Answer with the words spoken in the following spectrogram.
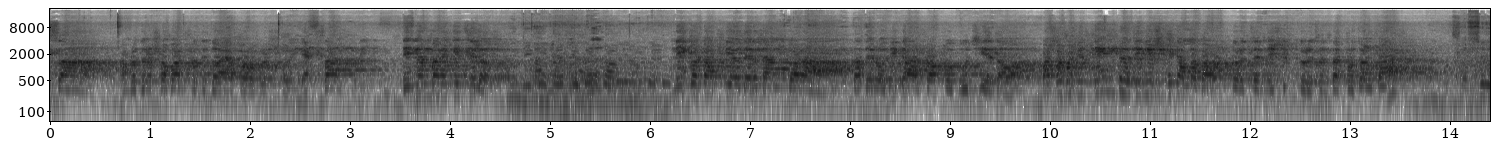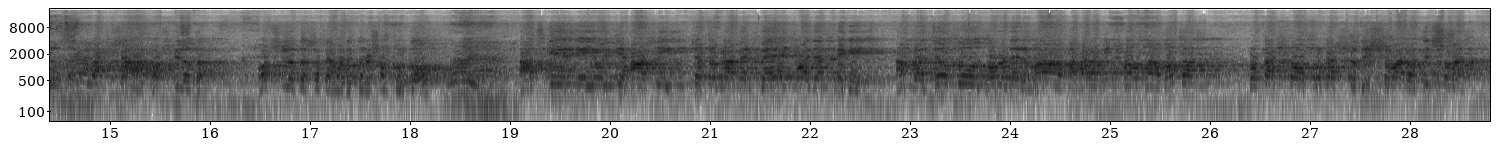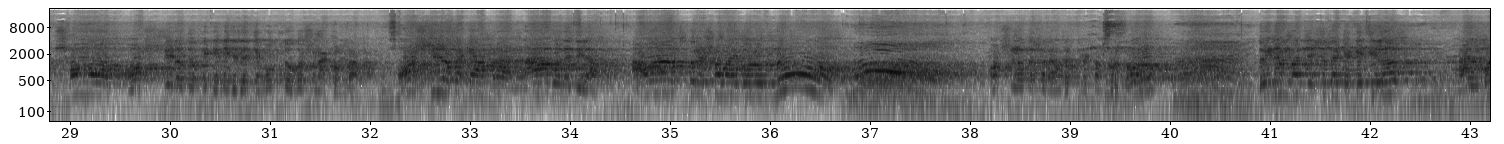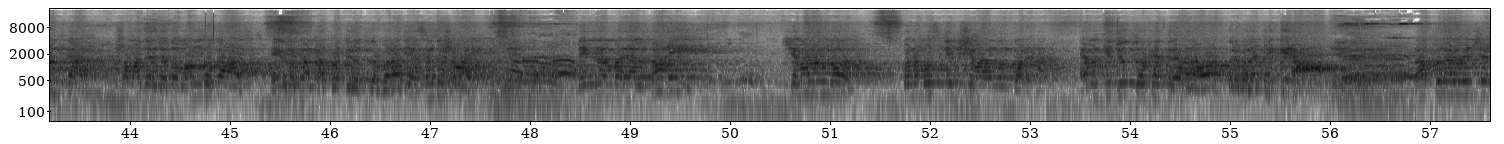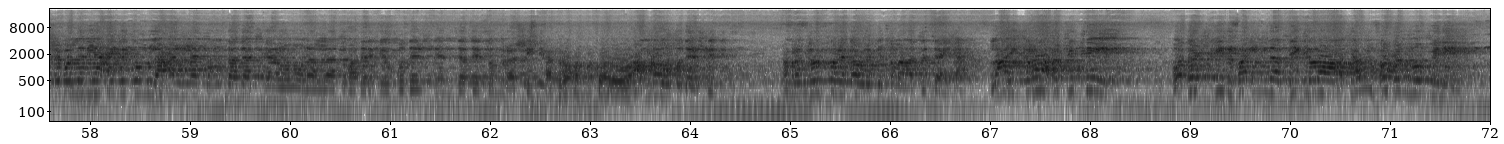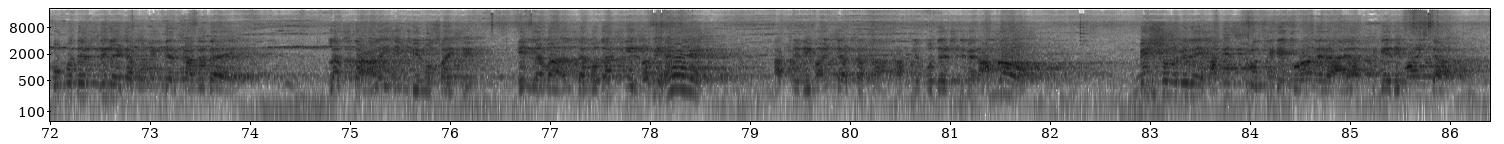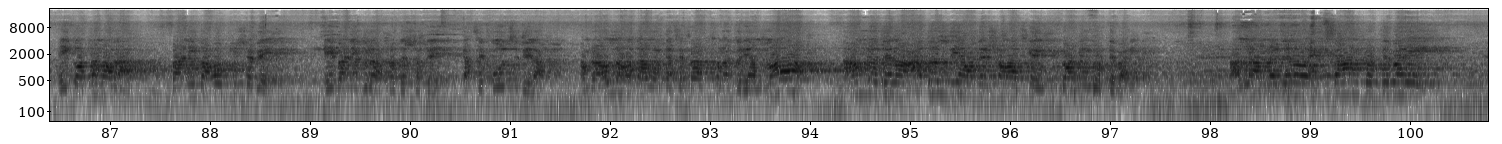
ইহসান আমরা যেন সবার প্রতি দয়া পরবশ হই। ইহসান করি তিন নম্বরে কি ছিল? নিকট আত্মীয়দের দান করা, তাদের অধিকার প্রাপ্য বুঝিয়ে দেওয়া। পাশাপাশি তিনটা জিনিস থেকে আল্লাহ বারণ করেছেন, নিষেধ করেছেন। তার প্রথমটা, অশ্লীলতা। অশ্লীলতার সাথে আমাদের কোনো সম্পর্ক আজকের এই ঐতিহাসিক চট্টগ্রামের ব্যাট ময়দান থেকে আমরা যত ধরনের মা পাহারামি মতন প্রকাশ্য প্রকাশ্য দৃশ্যমান, অদৃশ্যমান, সব অশ্লীলতা থেকে নিজেদেরকে মুক্ত ঘোষণা করলাম। অশ্লীলতাকে আমরা না বলে দিলাম। আওয়াজ করে সবাই বলুন, নো! অশ্লীলতার সাথে আমাদের কোনো সম্পর্ক? দুই কি ছিল? সমাজের যত মন্দ কাজ, এগুলোকে আমরা প্রতিরোধ করব। রাজি আছেন তো সবাই? তিন নম্বরে আল বাহি কোন মুসলিম সীমালঙ্ঘন করে না। এমনকি যুদ্ধ ক্ষেত্রে ওরা আওয়াজ করে বলে ঠিক কিনা? রাব্বুল আলামিন শেষে বললেন ইয়াহিদুকুম লাআল্লাকুম তাযাক্কারুন আল্লাহ তোমাদেরকে উপদেশ দেন যাতে তোমরা শিক্ষা গ্রহণ করো। আমরা উপদেশ দিই আমরা জোর করে কাউকে কিছু মানাতে চাই না। লা ইকরাহা ফিদ্দীন ওয়াযাক্কির ফাইন্না যিকরা তানফাউল মুমিনিন। উপদেশ দিলে এটা মুমিনদের কাজে দেয়। লাস্তা আলাইহিম বিমুসাইতির ইন্নামা আনতা মুযাক্কির নবী। হ্যাঁ আপনি রিমাইন্ডার দাতা আপনি উপদেশ দিবেন। আমরাও বিশ্বনবীর এই হাদিসগুলো থেকে, কোরআনের আয়াত থেকে রিমাইন্ডার এই কথামালা হিসেবে এই বাণীগুলো আপনাদের সাথে কাছে পৌঁছে দিলাম। আমরা আল্লাহ তাআলার কাছে প্রার্থনা করি, আল্লাহ, আমরা যেন আদল দিয়ে আমাদের সমাজকে গঠন করতে পারি। আল্লাহ, আমরা যেন একসান করতে পারি,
